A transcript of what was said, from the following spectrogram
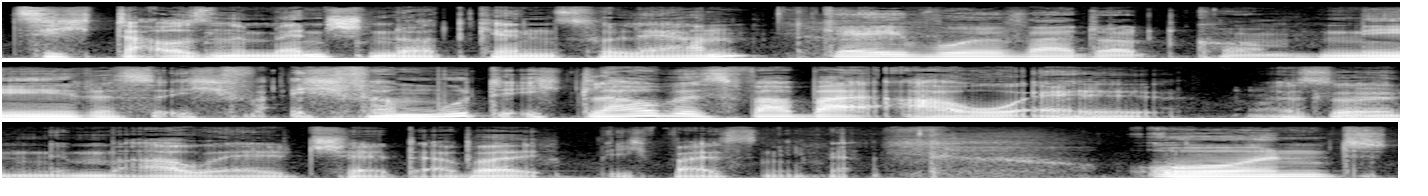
zigtausende Menschen dort kennenzulernen. Gaywulva.com. Nee, das, ich, ich vermute, ich glaube, es war bei AOL, also in, im AOL-Chat, aber ich weiß nicht mehr. Und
